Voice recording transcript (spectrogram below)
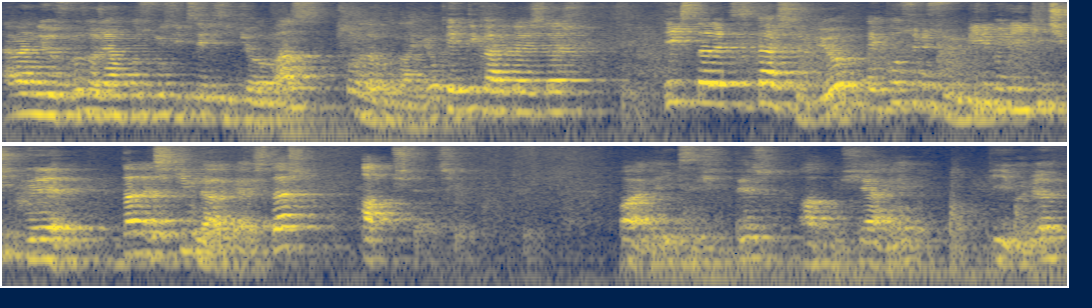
Hemen diyorsunuz hocam kosinüs x eksi 2 olmaz. Bunu da buradan yok ettik arkadaşlar. x dar açısı kaçtır diyor. E kosinüsün 1 bölü 2 çıktığı dar açı kimdi arkadaşlar? 60 derece. O halde x eşittir 60 yani pi bölü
